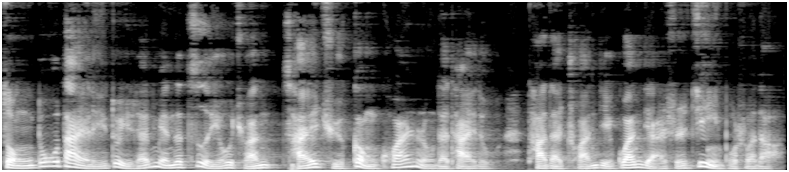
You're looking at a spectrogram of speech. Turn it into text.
总督代理对人民的自由权采取更宽容的态度。他在传递观点时进一步说道。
